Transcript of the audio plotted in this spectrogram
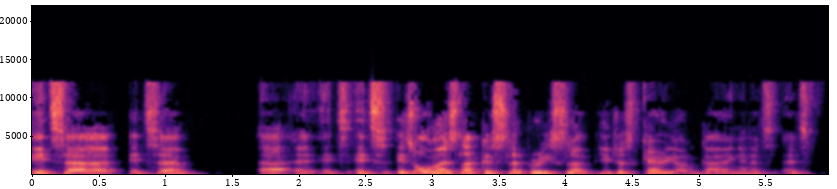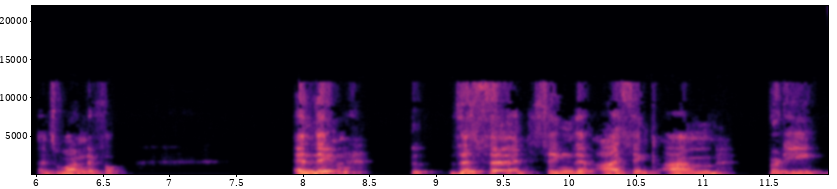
it's a, it's a, uh, it's it's it's almost like a slippery slope. You just carry on going, and it's it's it's wonderful. And then the third thing that I think I'm pretty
